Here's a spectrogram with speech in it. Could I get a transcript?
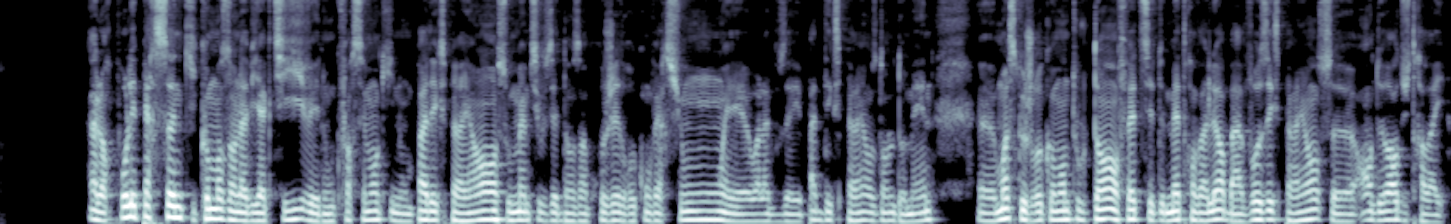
Alors pour les personnes qui commencent dans la vie active et donc forcément qui n'ont pas d'expérience ou même si vous êtes dans un projet de reconversion et voilà que vous n'avez pas d'expérience dans le domaine, euh, moi ce que je recommande tout le temps en fait c'est de mettre en valeur bah, vos expériences euh, en dehors du travail.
